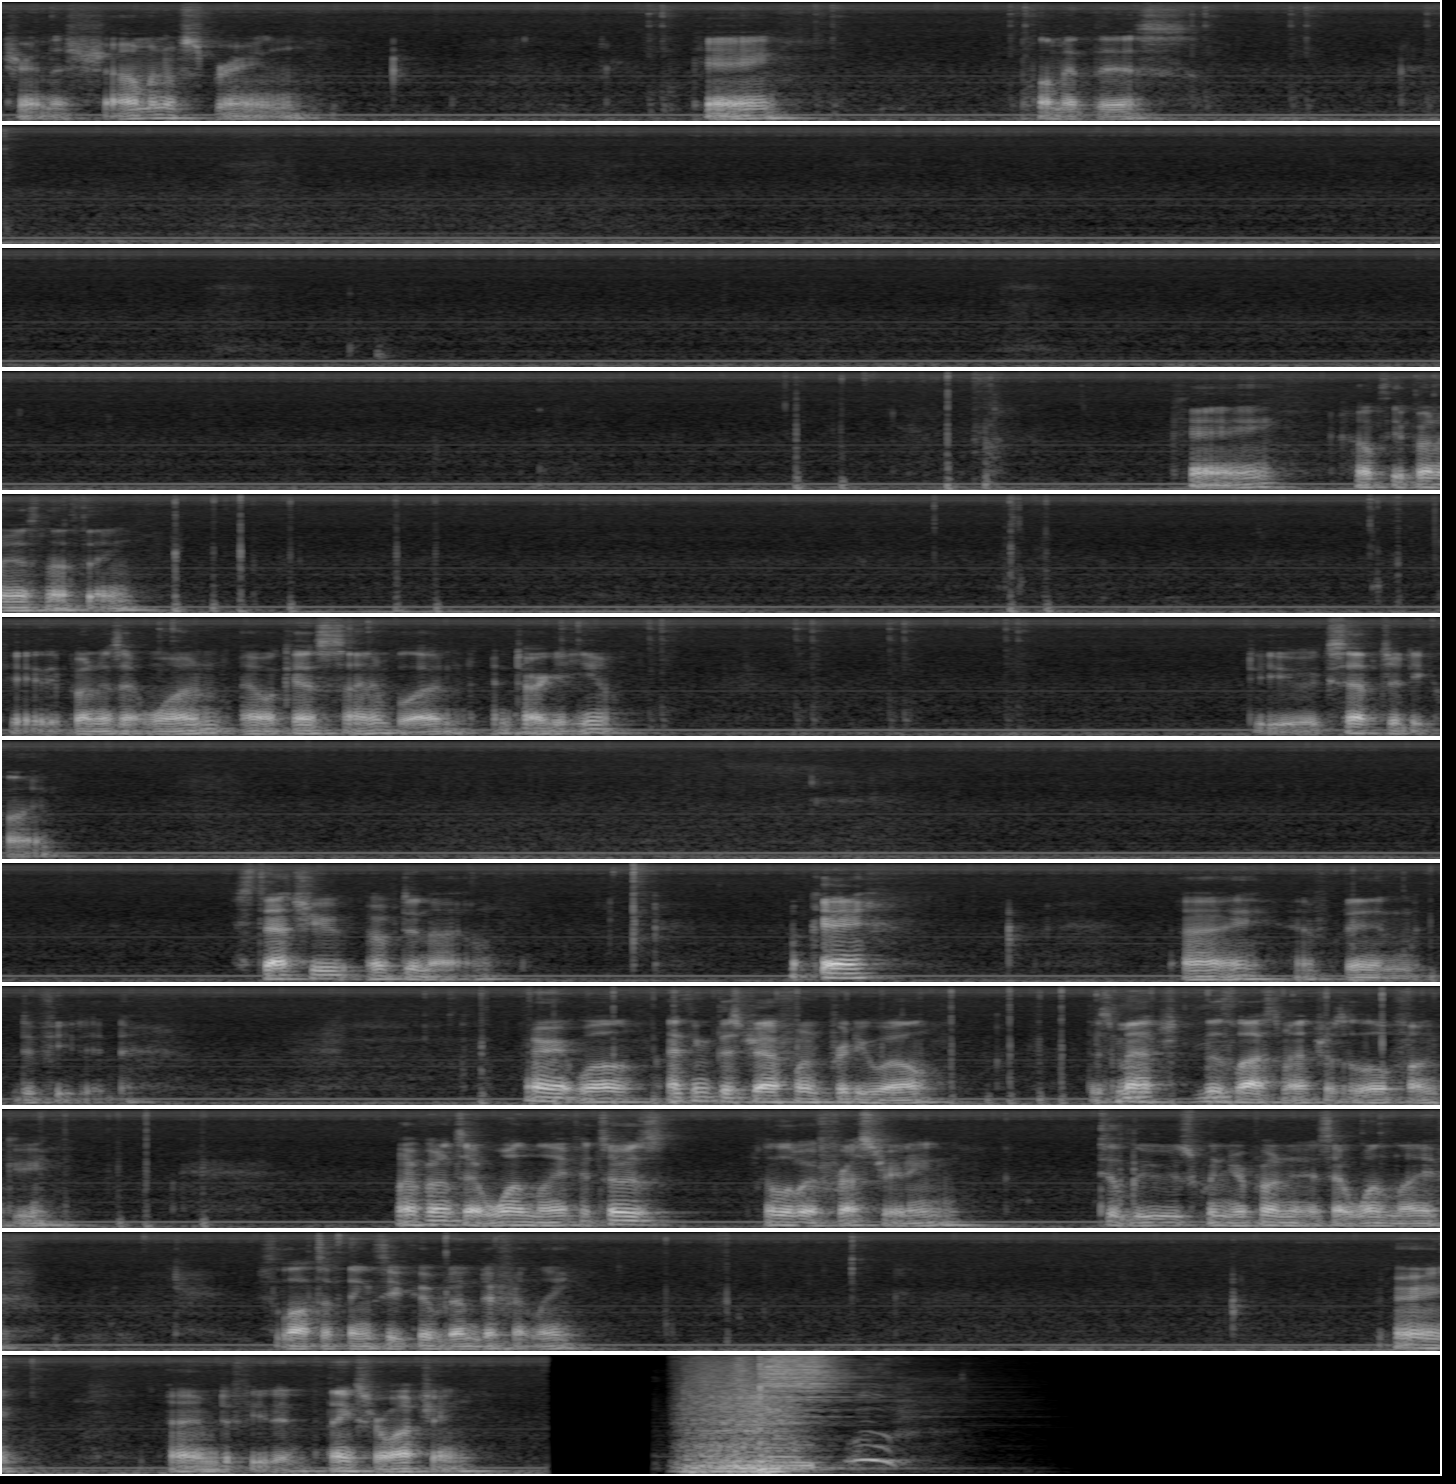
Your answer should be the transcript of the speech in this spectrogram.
Turn the Shaman of Spring. Okay. Plummet this. Okay, hope the opponent has nothing. Okay, the opponent is at 1. I will cast Sign of Blood and target you. Do you accept or decline? Statute of Denial. Okay. I have been defeated. Alright, well, I think this draft went pretty well. This match, this last match was a little funky. My opponent's at one life. It's always a little bit frustrating to lose when your opponent is at one life. There's lots of things you could have done differently. Alright, I'm defeated. Thanks for watching.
